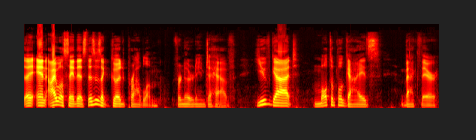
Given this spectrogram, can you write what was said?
uh, and I will say this this is a good problem for Notre Dame to have. You've got multiple guys back there.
